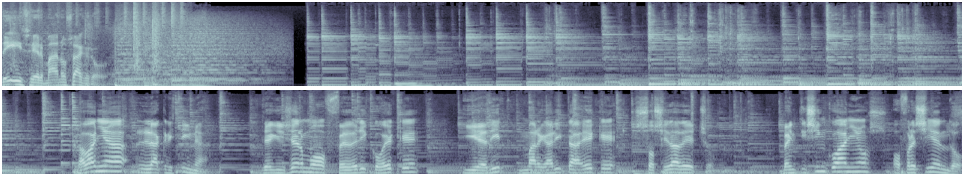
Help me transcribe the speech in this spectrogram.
DS Hermanos Agro. Cabaña La Cristina, de Guillermo Federico Eque y Edith Margarita Eque, Sociedad de Hecho. 25 años ofreciendo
